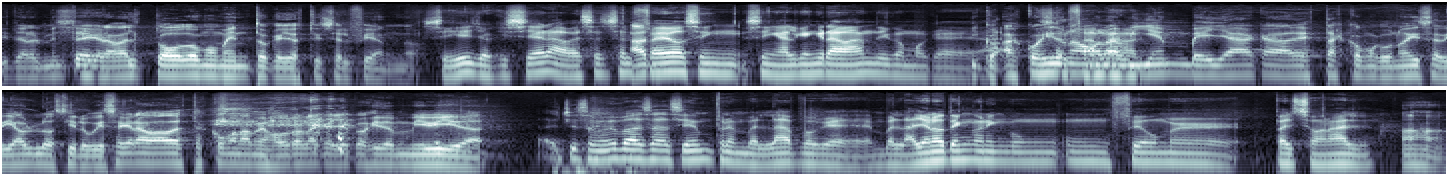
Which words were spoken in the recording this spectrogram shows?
Literalmente grabar todo momento que yo estoy surfeando. Sí, yo quisiera a veces ser Ah. feo sin, sin alguien grabando y como que... Y co- has cogido una ola mejor. bien bellaca de estas, como que uno dice, diablo, si lo hubiese grabado, esta es como la mejor ola que yo he cogido en mi vida. Eso me pasa siempre, en verdad, porque en verdad yo no tengo ningún un filmer personal. Ajá.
